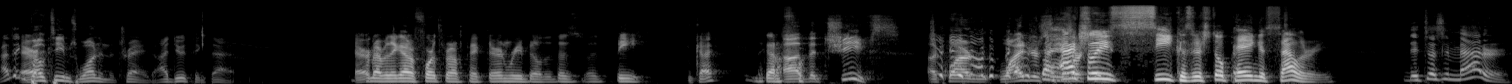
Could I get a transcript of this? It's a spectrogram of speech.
Okay. I think Eric? both teams won in the trade. I do think that. Eric? Whatever. They got a fourth round pick. They're in rebuild. It does uh, B. Okay. They got a Uh, the Chiefs acquired the wide Bears. receiver. actually C because they're still paying his salary. It doesn't matter.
